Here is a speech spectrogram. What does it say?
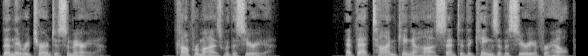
then they returned to Samaria. Compromise with Assyria. At that time King Ahaz sent to the kings of Assyria for help.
